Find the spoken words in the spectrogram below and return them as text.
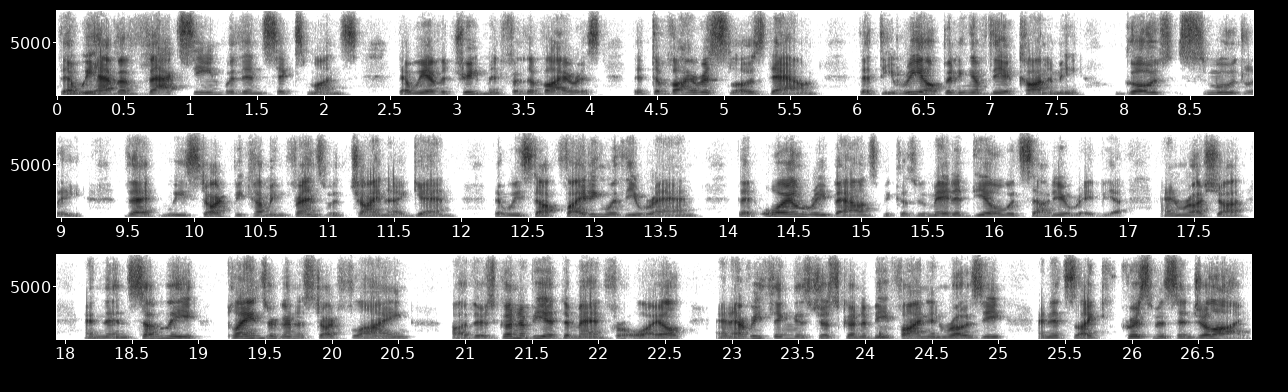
that we have a vaccine within six months, that we have a treatment for the virus, that the virus slows down, that the reopening of the economy goes smoothly, that we start becoming friends with China again, that we stop fighting with Iran, that oil rebounds because we made a deal with Saudi Arabia and Russia, and then suddenly planes are going to start flying. Uh, there's going to be a demand for oil, and everything is just going to be fine and rosy, and it's like Christmas in July.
